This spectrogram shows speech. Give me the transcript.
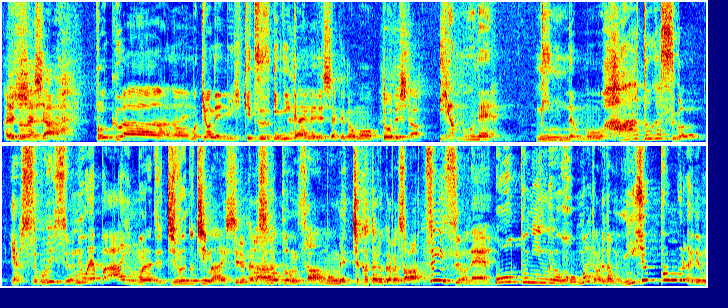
ありがとうございました僕はあの、もう去年に引き続き2回目でしたけども、どうでした？いやもうねみんなもうハートがすごい。いやすごいっすよね。もうやっぱ愛もなんて自分のチーム愛してるからはい。その分さもうめっちゃ語るからさ。熱いっすよね。オープニングほんまやったらあれ多分20分ぐらいで回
